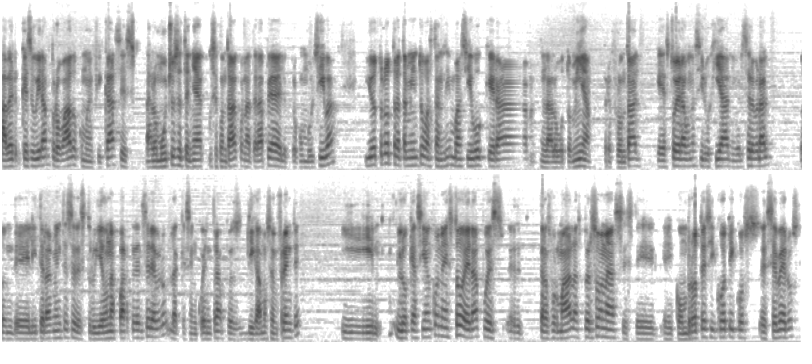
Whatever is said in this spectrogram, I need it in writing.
a ver, que se hubieran probado como eficaces. A lo mucho se, tenía, se contaba con la terapia electroconvulsiva, y otro tratamiento bastante invasivo que era la lobotomía prefrontal, que esto era una cirugía a nivel cerebral donde literalmente se destruía una parte del cerebro, la que se encuentra pues digamos enfrente, y lo que hacían con esto era pues eh, transformar a las personas este, eh, con brotes psicóticos eh, severos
